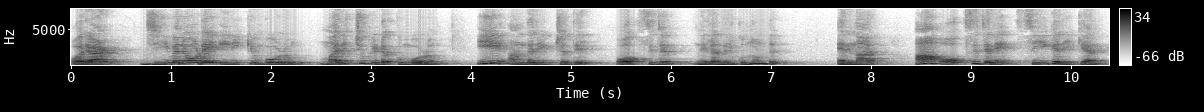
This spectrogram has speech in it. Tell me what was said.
ഒരാൾ ജീവനോടെ ഇരിക്കുമ്പോഴും മരിച്ചു കിടക്കുമ്പോഴും ഈ അന്തരീക്ഷത്തിൽ ഓക്സിജൻ നിലനിൽക്കുന്നുണ്ട്. എന്നാൽ ആ ഓക്സിജനെ സ്വീകരിക്കാൻ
